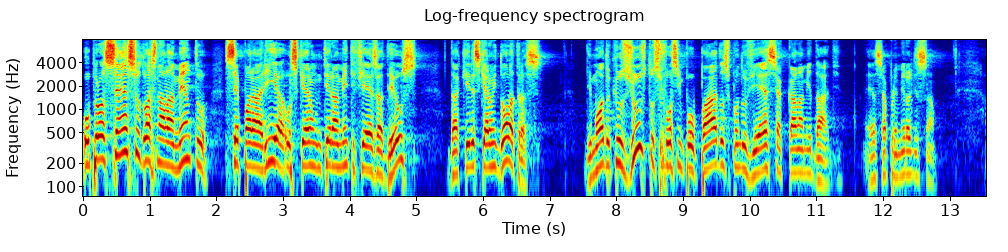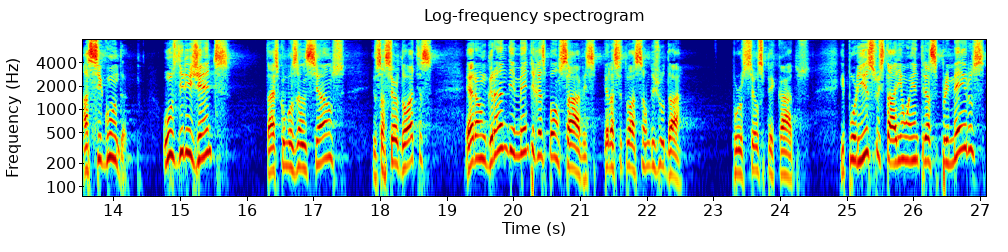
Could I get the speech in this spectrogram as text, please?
O processo do assinalamento separaria os que eram inteiramente fiéis a Deus daqueles que eram idólatras, de modo que os justos fossem poupados quando viesse a calamidade. Essa é a primeira lição. A segunda, os dirigentes, tais como os anciãos e os sacerdotes, eram grandemente responsáveis pela situação de Judá, por seus pecados, e por isso estariam entre os primeiros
